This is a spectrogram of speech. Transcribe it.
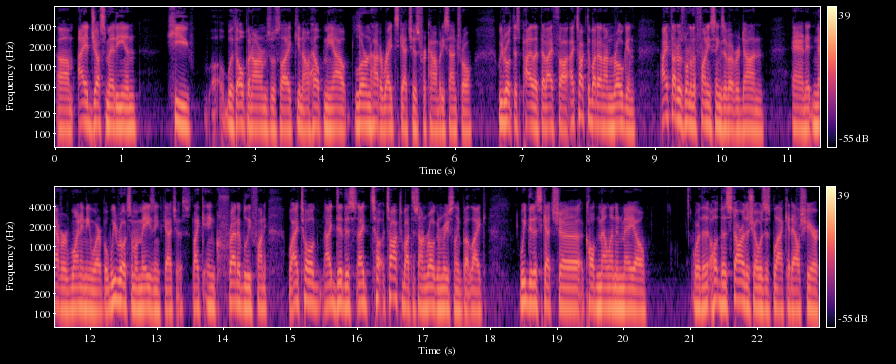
Um, I had just met Ian. He, uh, with open arms, was like, you know, help me out, learn how to write sketches for Comedy Central. We wrote this pilot that I thought, I talked about it on Rogan. I thought it was one of the funniest things I've ever done, and it never went anywhere. But we wrote some amazing sketches, like incredibly funny. Well, I told, I did this, I t- talked about this on Rogan recently, but like, we did a sketch uh, called Melon and Mayo, where the the star of the show was this black kid Al Shear.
